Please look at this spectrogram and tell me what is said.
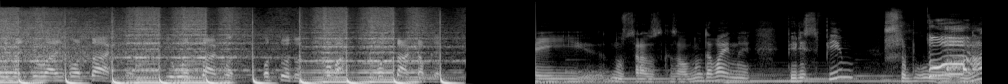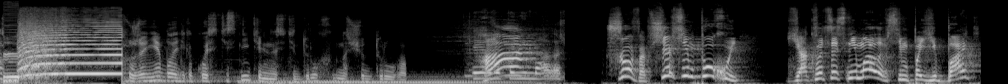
і почалась отак, і отак от, отут от, опа, отак там, блядь. И ну, сразу сказал, ну давай мы переспим, чтобы у Что? нас Уже не было никакой стеснительности друг насчет друга. Я А? Що, вообще всім похуй? Як ви це знімали? Всім поїбать?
